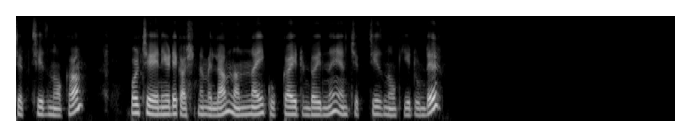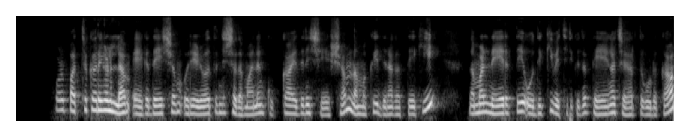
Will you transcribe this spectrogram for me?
ചെക്ക് ചെയ്ത് നോക്കാം. അപ്പോൾ ചേനയുടെ കഷ്ണമെല്ലാം നന്നായി കുക്കായിട്ടുണ്ടോ എന്ന് ഞാൻ ചെക്ക് ചെയ്ത് നോക്കിയിട്ടുണ്ട്. അപ്പോൾ പച്ചക്കറികളെല്ലാം ഏകദേശം ഒരു എഴുപത്തഞ്ച് ശതമാനം കുക്കായതിന് ശേഷം നമുക്ക് ഇതിനകത്തേക്ക് നമ്മൾ നേരത്തെ ഒതുക്കി വെച്ചിരിക്കുന്ന തേങ്ങ ചേർത്ത് കൊടുക്കാം.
